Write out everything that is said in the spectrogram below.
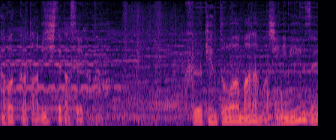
舎ばっか旅してたせいかな。空間島はまだマシに見えるぜ。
